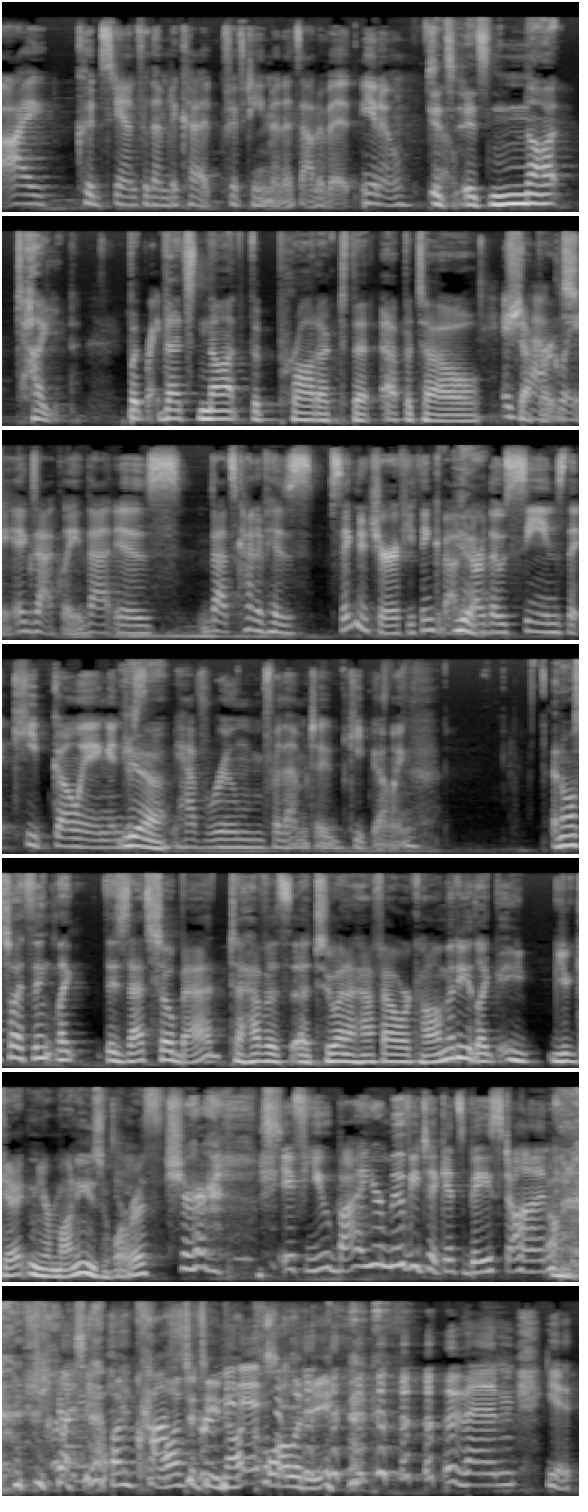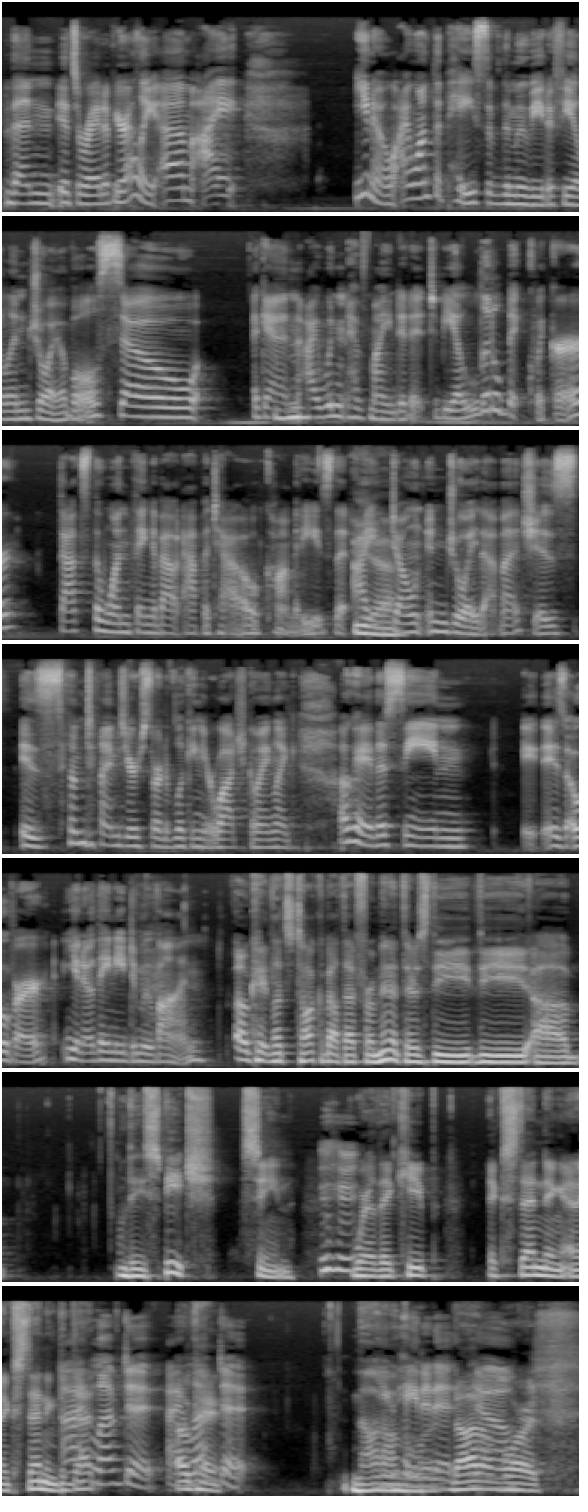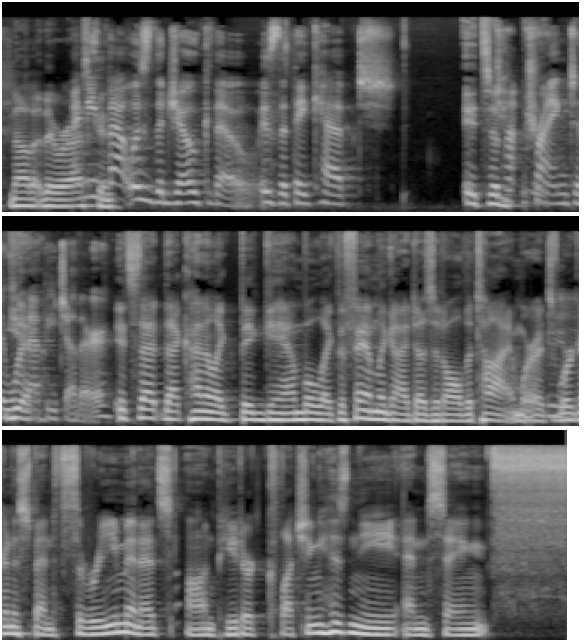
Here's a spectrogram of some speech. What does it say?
I could stand for them to cut 15 minutes out of it, you know? So, It's it's not tight, but Right. that's not the product that Apatow shepherds. exactly, exactly. That is, that's kind of his signature, if you think about it, are those scenes that keep going and just Yeah. have room for them to keep going. And also, I think like, is that so bad to have a, a two and a half hour comedy? Like, you, you're getting your money's worth. Sure. if you buy your movie tickets based on, on cost per quantity, not minute, quality. then yeah, then it's right up your alley. Um, I, you know, I want the pace of the movie to feel enjoyable. So again, Mm-hmm. I wouldn't have minded it to be a little bit quicker. That's the one thing about Apatow comedies that Yeah. I don't enjoy that much. Is is sometimes you're sort of looking your watch, going like, okay, this scene is over. You know, they need to move on. okay, let's talk about that for a minute. There's the the uh, the speech scene where they keep extending and extending. Did Mm-hmm. I that loved it. I Okay. loved it. Not you on hated board. it. Not No. on board. Not they were asking. I mean, that was the joke, though, is that they kept it's a t- trying to yeah. one up each other. It's that that kind of like big gamble, like the Family Guy does it all the time, where it's Mm. we're going to spend three minutes on Peter clutching his knee and saying,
